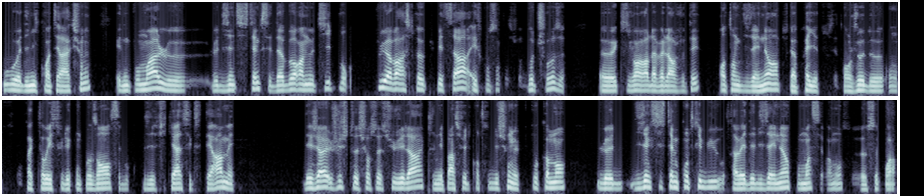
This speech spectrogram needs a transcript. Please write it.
ou des micro interactions. Et donc pour moi, le, design system, c'est d'abord un outil pour plus avoir à se préoccuper de ça et se concentrer sur d'autres choses qui vont avoir de la valeur ajoutée en tant que designer, hein, parce qu'après il y a tout cet enjeu de on, factorise tous les composants, c'est beaucoup plus efficace, etc. Mais déjà juste sur ce sujet-là, qui n'est pas un sujet de contribution, mais plutôt comment le design system contribue au travail des designers, pour moi c'est vraiment ce, point.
